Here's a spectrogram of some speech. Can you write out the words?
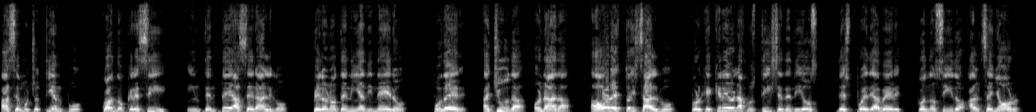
hace mucho tiempo. Cuando crecí, intenté hacer algo, pero no tenía dinero, poder, ayuda o nada. Ahora estoy salvo porque creo en la justicia de Dios después de haber conocido al Señor,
